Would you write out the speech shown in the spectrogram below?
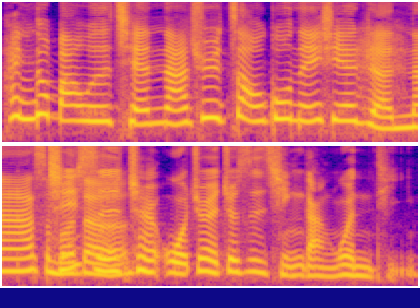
哎，你都把我的钱拿去照顾那些人呐、啊，什么的。其实，我觉得就是情感问题。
